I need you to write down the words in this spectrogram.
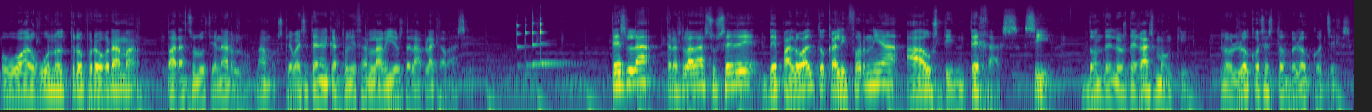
o algún otro programa para solucionarlo. Vamos, que vais a tener que actualizar la BIOS de la placa base. Tesla traslada su sede de Palo Alto, California, a Austin, Texas. Sí, donde los de Gas Monkey, los locos estos de los coches.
